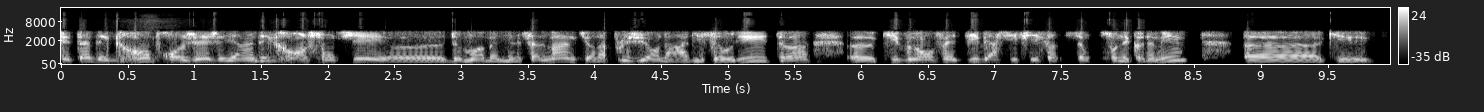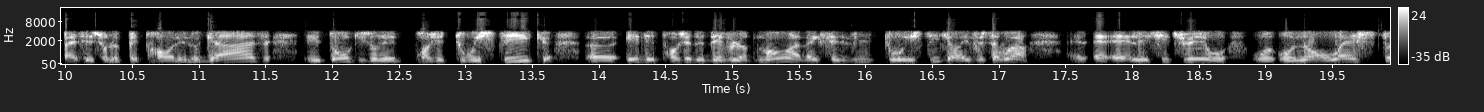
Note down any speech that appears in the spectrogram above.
c'est un des grands projets, j'allais dire un des grands chantiers euh, de Mohamed Ben Salman, qui en a plusieurs en Arabie Saoudite, hein, euh, qui veut en fait diversifier son, économie, euh, qui est basée sur le pétrole et le gaz, et donc ils ont des projets touristiques et des projets de développement avec cette ville touristique. Alors il faut savoir, elle, est située au, nord-ouest,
